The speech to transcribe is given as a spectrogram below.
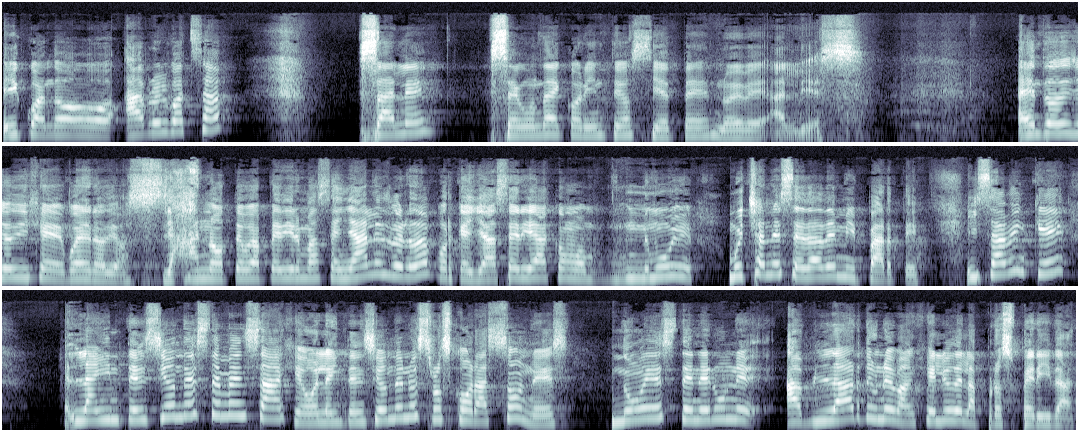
Y cuando abro el WhatsApp, sale 2 de Corintios 7, 9 al 10. Entonces yo dije, bueno Dios, ya no te voy a pedir más señales, ¿verdad? Porque ya sería como muy, mucha necedad de mi parte. Y saben qué? La intención de este mensaje o la intención de nuestros corazones no es tener un, hablar de un evangelio de la prosperidad.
